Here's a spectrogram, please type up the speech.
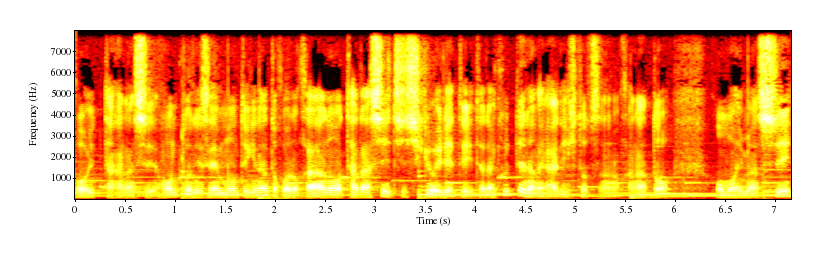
こういった話本当に専門的なところからの正しい知識を入れていただくっていうのがやはり一つなのかなと思いますし、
